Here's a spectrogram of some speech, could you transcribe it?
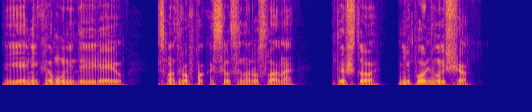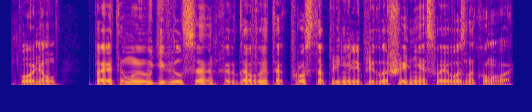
«Я никому не доверяю», — Смотров покосился на Руслана. «Ты что, не понял еще?» «Понял. Поэтому и удивился, когда вы так просто приняли приглашение своего знакомого.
